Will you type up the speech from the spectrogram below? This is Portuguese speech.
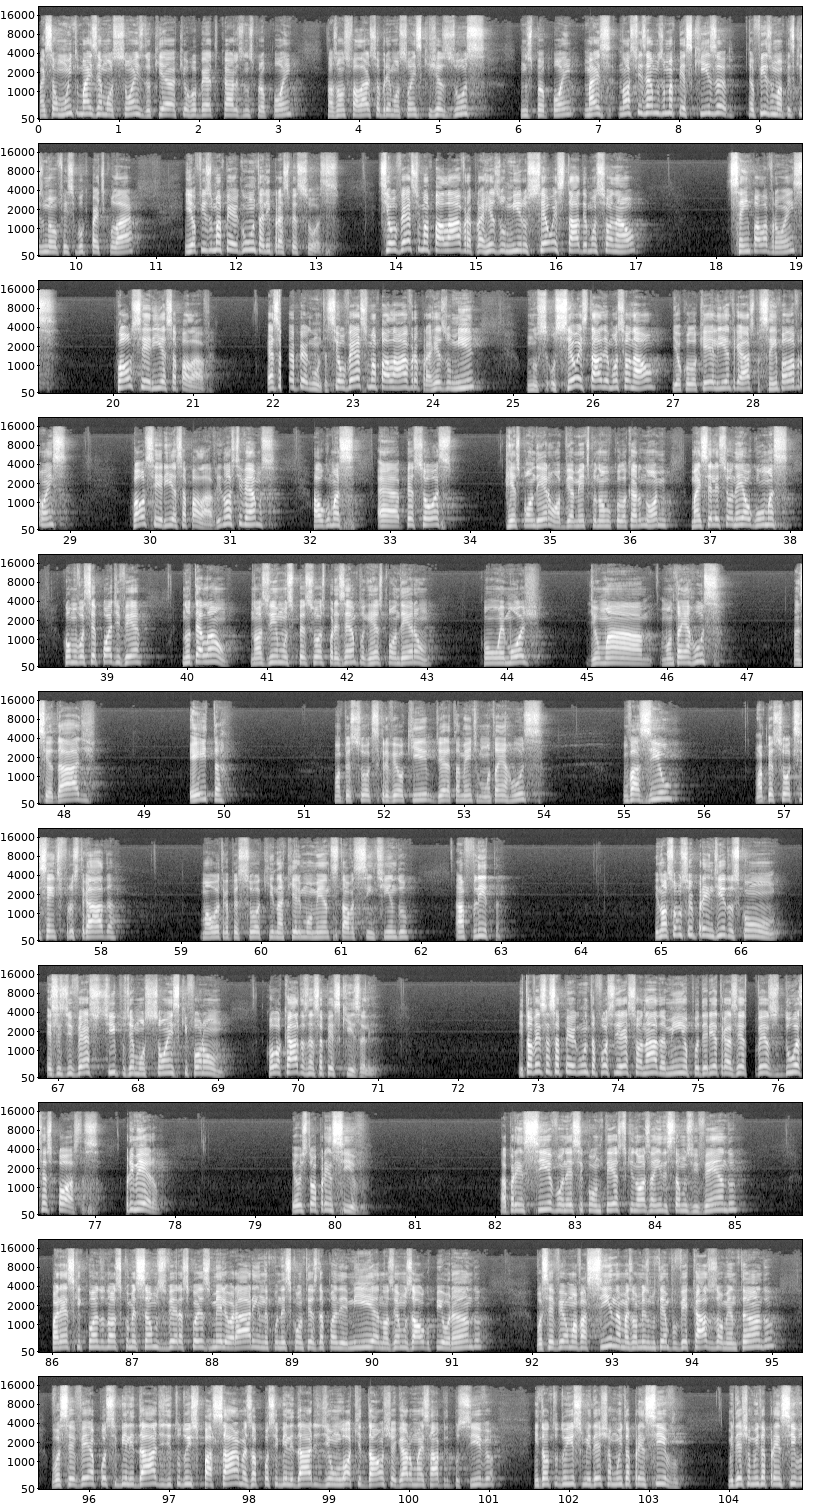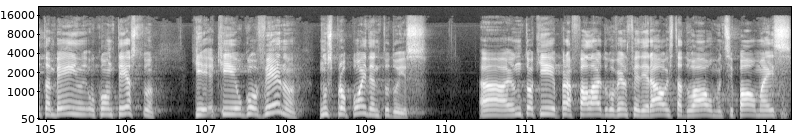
mas são muito mais emoções do que a que o Roberto Carlos nos propõe. Nós vamos falar sobre emoções que Jesus nos propõe, mas nós fizemos uma pesquisa, eu fiz uma pesquisa no meu Facebook particular, e eu fiz uma pergunta ali para as pessoas. Se houvesse uma palavra para resumir o seu estado emocional, sem palavrões, qual seria essa palavra? Essa foi a pergunta. Se houvesse uma palavra para resumir no, o seu estado emocional, e eu coloquei ali entre aspas, sem palavrões, qual seria essa palavra? E nós tivemos algumas é, pessoas responderam, obviamente que eu não vou colocar o nome, mas selecionei algumas, como você pode ver no telão. Nós vimos pessoas, por exemplo, que responderam com um emoji de uma montanha russa, ansiedade, eita. Uma pessoa que escreveu aqui diretamente montanha russa, um vazio, uma pessoa que se sente frustrada, uma outra pessoa que naquele momento estava se sentindo aflita. E nós fomos surpreendidos com esses diversos tipos de emoções que foram colocadas nessa pesquisa ali. E talvez se essa pergunta fosse direcionada a mim, eu poderia trazer talvez duas respostas. Primeiro, eu estou apreensivo. Apreensivo nesse contexto que nós ainda estamos vivendo Parece que quando nós começamos a ver as coisas melhorarem nesse contexto da pandemia, nós vemos algo piorando. Você vê uma vacina, mas ao mesmo tempo vê casos aumentando. Você vê a possibilidade de tudo isso passar, mas a possibilidade de um lockdown chegar o mais rápido possível. Então tudo isso me deixa muito apreensivo. Me deixa muito apreensivo também o contexto que, que o governo nos propõe dentro de tudo isso. Ah, eu não estou aqui para falar do governo federal, estadual, municipal, mas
